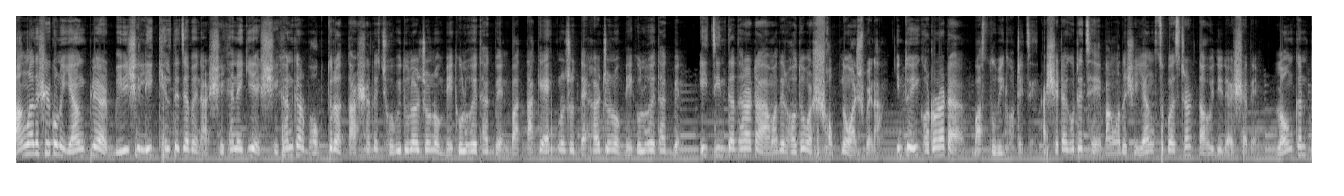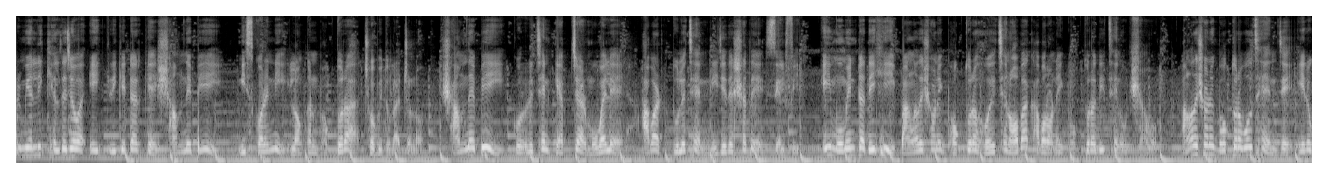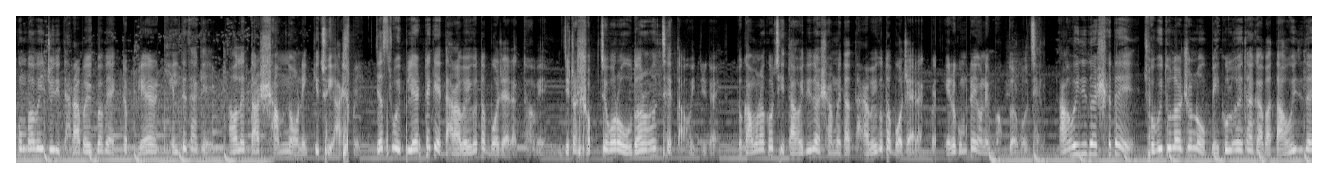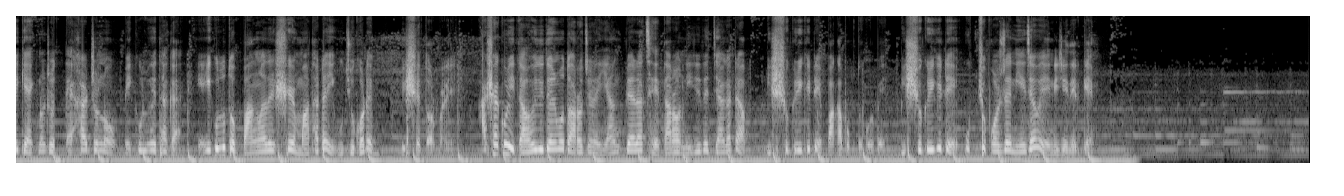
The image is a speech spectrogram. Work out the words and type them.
বাংলাদেশের কোনো young player বিদেশি লিগ খেলতে যাবেন আর সেখানে গিয়ে সেখানকার ভক্তরা তার সাথে ছবি তোলার জন্য বেকুল হয়ে থাকবেন বা তাকে এক নজর দেখার জন্য বেকুল হয়ে থাকবেন, এই চিন্তাধারাটা আমাদের হয়তো বা স্বপ্নও আসবে না। কিন্তু এই ঘটনাটা বাস্তবিক ঘটেছে। আর সেটা ঘটেছে বাংলাদেশের ইয়াং সুপারস্টার তাহিদিদার সাথে। লঙ্কান প্রিমিয়ার লিগ খেলতে যাওয়া এই ক্রিকেটারকে সামনে পেয়েই মিস করেননি লঙ্কান ভক্তরা ছবি তোলার জন্য। সামনে পেয়েই করেছেন ক্যাপচার মোবাইলে আবার তুলেছেন নিজেদের সাথে সেলফি এই মোমেন্টটা দেখি বাংলাদেশে অনেক ভক্তরা হয়েছেন অবাক, আবার অনেক ভক্তরা দিচ্ছেন উৎসাহ। বাংলাদেশে অনেক ভক্তরা বলছেন যে এরকম ভাবেই যদি ধারাবাহিকভাবে একটা প্লেয়ার খেলতে থাকে, তাহলে তার সামনে অনেক কিছুই আসবে। জাস্ট ওই প্লেয়ারটাকে ধারাবাহিকতা বজায় রাখতে হবে যেটা সবচেয়ে বড় উদাহরণ হচ্ছে তাহিদ হৃদয়। তো কামনা করছি তাহিদ হৃদয়ের সামনে তার ধারাবাহিকতা বজায় রাখবে, এরকমটাই অনেক ভক্তরা বলছেন। তাহিদ হৃদয়ের সাথে ছবি তোলার জন্য বেকুল হয়ে থাকা বা তাহিদ হৃদয়কে এক নজর দেখার জন্য বেকুল হয়ে থাকা, এগুলো তো বাংলাদেশের মাথাটাই উঁচু করে বিশ্বের দরবারে। আশা করি তাহিদুদের মতো আরও যারা ইয়াং প্লেয়ার আছে, তারাও নিজেদের জায়গাটা বিশ্ব ক্রিকেটে পাকাপোক্ত করবে। বিশ্ব ক্রিকেটে উচ্চ পর্যায়ে নিয়ে যাবে নিজেদেরকে।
